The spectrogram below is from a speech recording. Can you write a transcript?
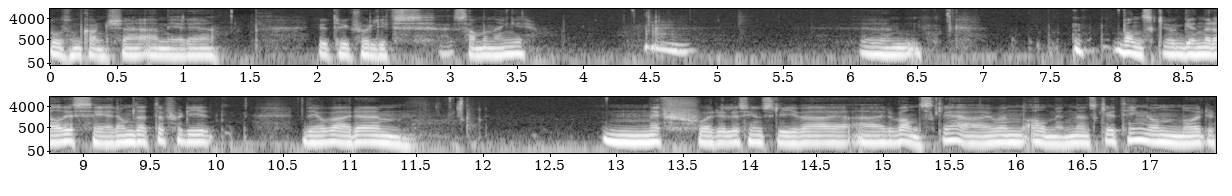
noe som kanskje er mer uttrykk for livssammenhenger. Mm. Vanskelig å generalisere om dette, fordi det å være nedfor eller syns livet er, vanskelig, er jo en allmennmenneskelig ting. Og når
